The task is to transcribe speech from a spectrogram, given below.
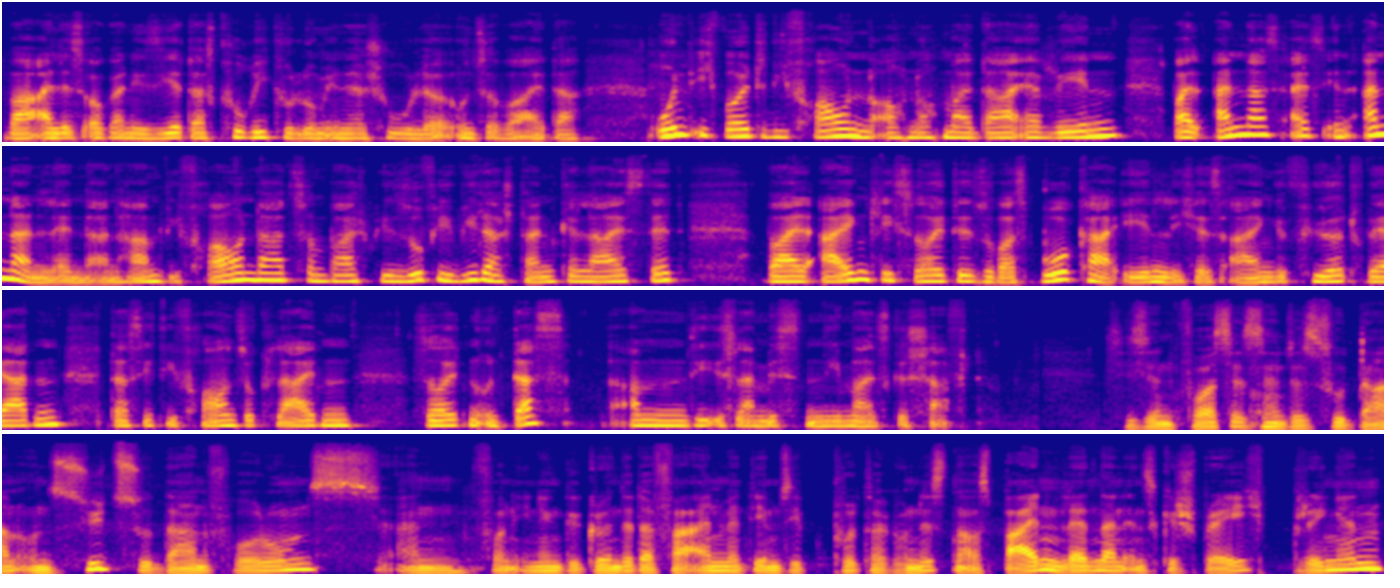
war alles organisiert, das Curriculum in der Schule und so weiter. Und ich wollte die Frauen auch noch mal da erwähnen, weil anders als in anderen Ländern haben die Frauen da zum Beispiel so viel Widerstand geleistet, weil eigentlich sollte sowas Burka-ähnliches eingeführt werden, dass sich die Frauen so kleiden sollten und das haben die Islamisten niemals geschafft. Sie sind Vorsitzende des Sudan- und Südsudan-Forums, ein von Ihnen gegründeter Verein, mit dem Sie Protagonisten aus beiden Ländern ins Gespräch bringen.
